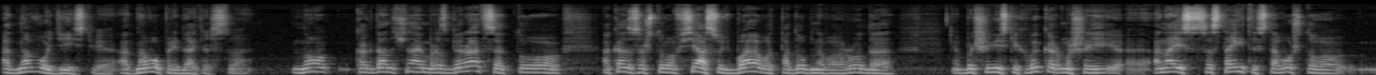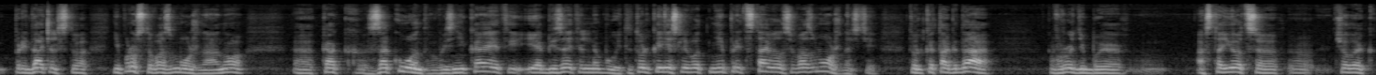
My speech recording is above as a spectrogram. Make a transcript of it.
одного действия, одного предательства. Но когда начинаем разбираться, то оказывается, что вся судьба вот подобного рода большевистских выкормышей, э, она и состоит из того, что предательство не просто возможно, оно как закон возникает и обязательно будет. И только если вот не представилось возможности, только тогда вроде бы остается э, человек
